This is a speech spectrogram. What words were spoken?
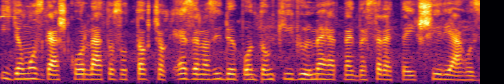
így a mozgáskorlátozottak csak ezen az időponton kívül mehetnek be szeretteik sírjához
